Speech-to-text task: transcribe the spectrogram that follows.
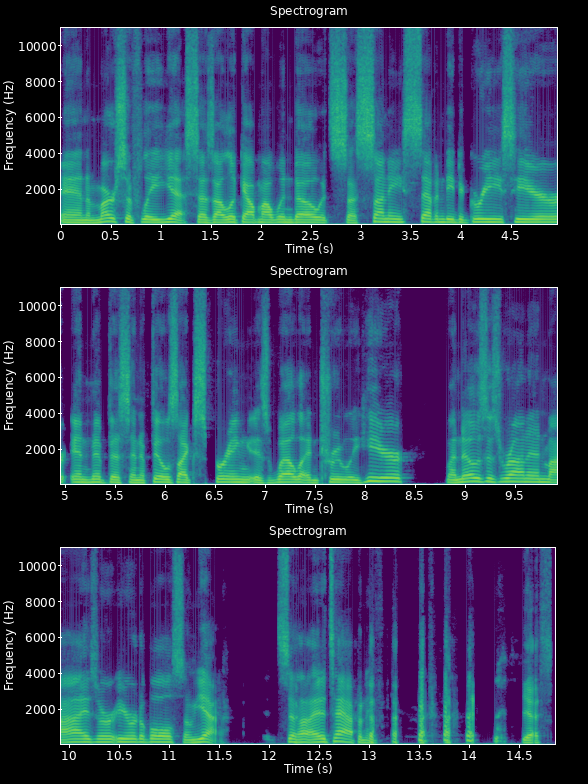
And mercifully, yes, as I look out my window, it's a sunny 70 degrees here in Memphis, and it feels like spring is well and truly here my nose is running, my eyes are irritable. So yeah, it's uh, it's happening. yes,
